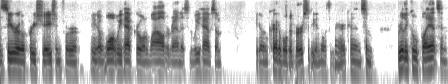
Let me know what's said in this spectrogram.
zero appreciation for you know what we have growing wild around us, and we have some you know incredible diversity in North America and some really cool plants and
